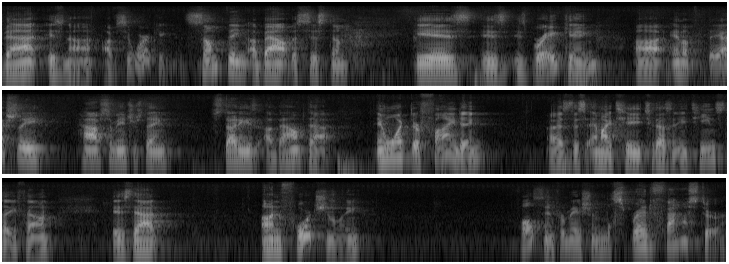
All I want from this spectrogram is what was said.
That is not obviously working. Something about the system is, is, is breaking, uh, and they actually have some interesting studies about that. And what they're finding, as this MIT 2018 study found, is that unfortunately, false information will spread faster.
